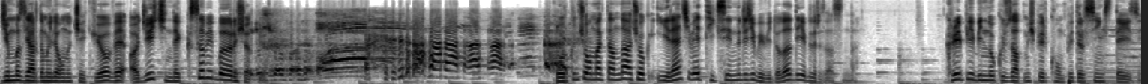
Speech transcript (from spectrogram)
Cımbız yardımıyla onu çekiyor ve acı içinde kısa bir bağırış atıyor. Korkunç olmaktan daha çok iğrenç ve tiksindirici bir videoda diyebiliriz aslında. Creepy 1961 Computer Sings Daisy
